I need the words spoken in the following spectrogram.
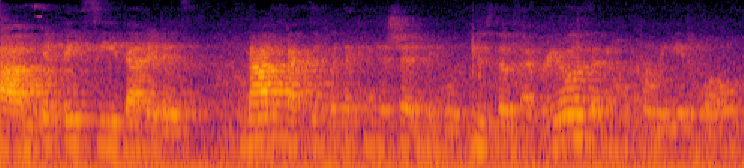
Um, if they see that it is not affected with the condition, they will use those embryos and hopefully it will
